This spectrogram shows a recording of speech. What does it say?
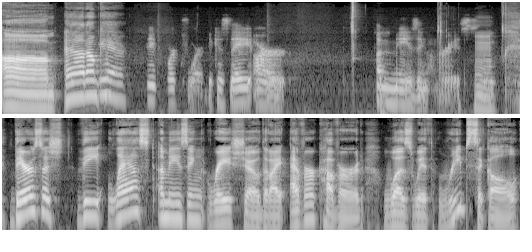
Um, and I don't care. They've worked for it because they are amazing on race. Hmm. There's a sh- the last amazing race show that I ever covered was with Reepsicle,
